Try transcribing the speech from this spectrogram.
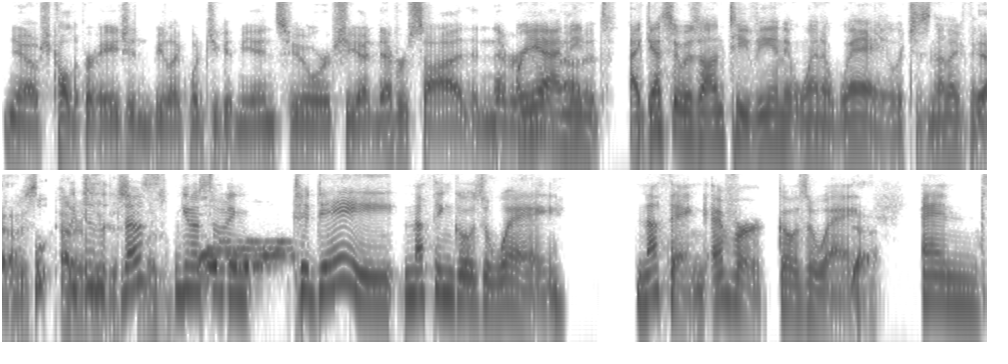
you know she called up her agent and be like, "What did you get me into?" Or if she had never saw it and never. or knew yeah, I mean, it. I guess it was on TV and it went away, which is another thing. Yeah. that was Well, which utterly is that's disposable. you know something today nothing goes away nothing ever goes away Yeah. and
